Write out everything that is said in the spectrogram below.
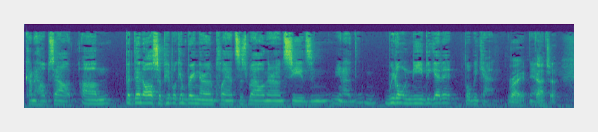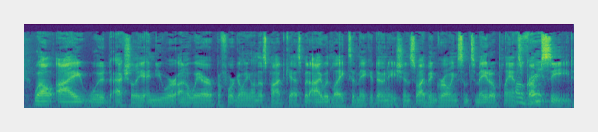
kind of helps out. Um, but then also people can bring their own plants as well and their own seeds, and you know we don't need to get it, but we can. Right, Yeah. gotcha. Well, I would actually, and you were unaware before going on this podcast, but I would like to make a donation. So I've been growing some tomato plants Oh, from seed.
